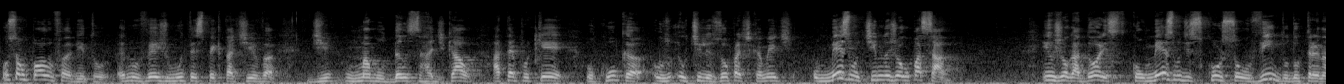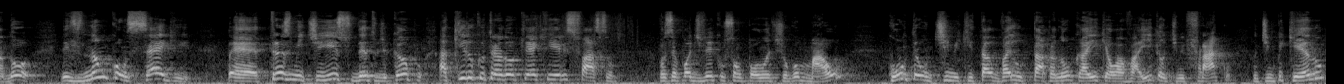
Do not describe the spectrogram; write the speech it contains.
O São Paulo, Flavito, eu não vejo muita expectativa de uma mudança radical, até porque o Cuca utilizou praticamente o mesmo time no jogo passado. E os jogadores, com o mesmo discurso ouvindo do treinador, eles não conseguem é, transmitir isso dentro de campo, aquilo que o treinador quer que eles façam. Você pode ver que o São Paulo ontem jogou mal contra um time que tá, vai lutar para não cair, que é o Havaí, que é um time fraco, um time pequeno.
